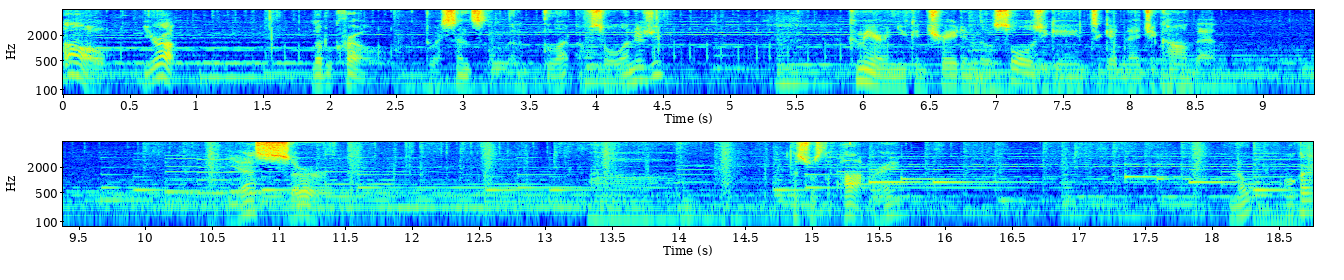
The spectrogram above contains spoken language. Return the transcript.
oh you're up. Little Crow, do I sense a glut of soul energy? Come here and you can trade in those souls you gain to get an edge of combat. Yes, sir. Um, this was the pot, right? Nope, okay.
